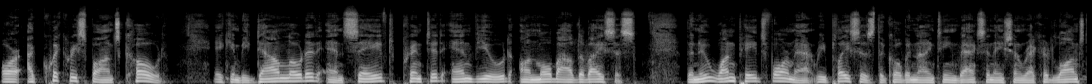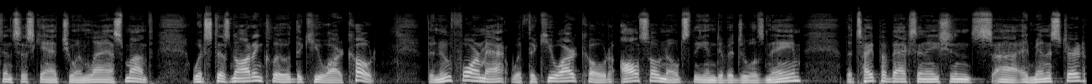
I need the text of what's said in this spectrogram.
or a quick response code. It can be downloaded and saved, printed, and viewed on mobile devices. The new one page format replaces the COVID 19 vaccination record launched in Saskatchewan last month, which does not include the QR code. The new format with the QR code also notes the individual's name, the type of vaccinations uh, administered,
